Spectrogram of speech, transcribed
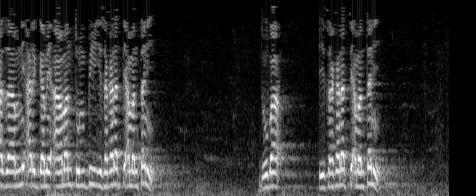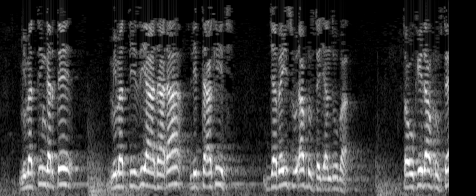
azaabni argame amantum bii isa kanatti amantanii duuba isa kanatti amantanii mimattiin gartee mimattii ziyaadaadha litta'akiit jabeeysuudhaaf dhufte jedhan duuba tawkiidhaaf dhufte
